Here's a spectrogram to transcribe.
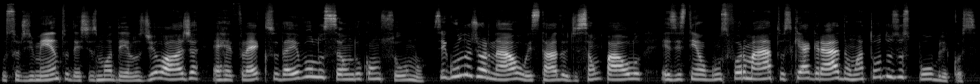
O surgimento destes modelos de loja é reflexo da evolução do consumo. Segundo o jornal O Estado de São Paulo, existem alguns formatos que agradam a todos os públicos,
